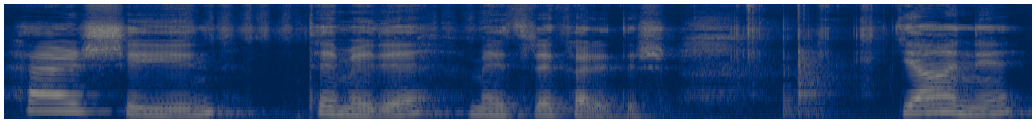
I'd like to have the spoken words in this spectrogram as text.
Her şeyin temeli metre karedir. Yani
